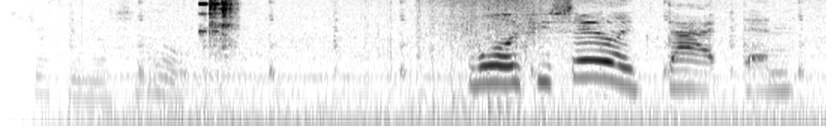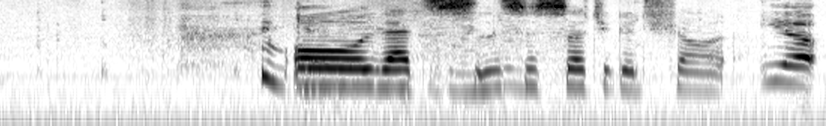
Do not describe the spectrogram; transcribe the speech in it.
He's checking us out. Well, if you say it like that, then. Oh, that's this is such a good shot. Yep.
